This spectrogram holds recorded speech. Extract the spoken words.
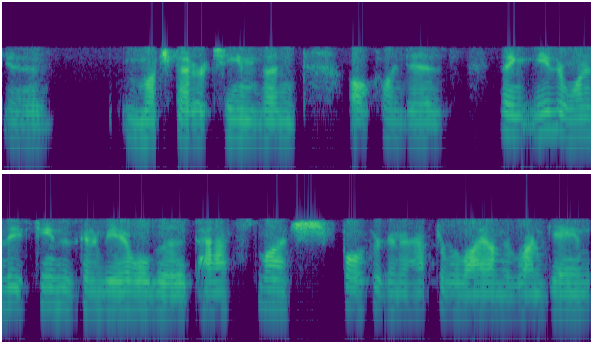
you know much better team than Oakland is. I think neither one of these teams is going to be able to pass much. Both are going to have to rely on the run game,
